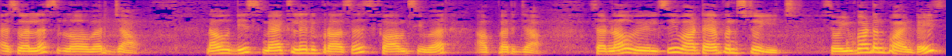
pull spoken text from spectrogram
as well as lower jaw. Now this maxillary process forms your upper jaw. So now we will see what happens to each. So important point is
